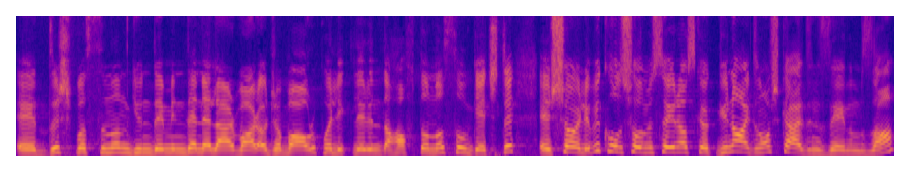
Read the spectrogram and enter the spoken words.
e, dış basının gündeminde neler var? Acaba Avrupa liglerinde hafta nasıl geçti? E, şöyle bir konuşalım Hüseyin Özkök. Günaydın, hoş geldiniz yayınımıza.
